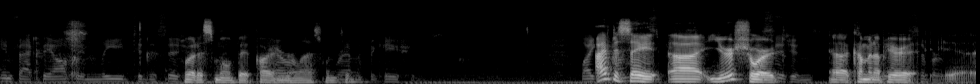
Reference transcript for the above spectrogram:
In fact, they often lead to decisions. What a small bit part in the last one too. Like I have to say, uh, your short uh, coming up here uh,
